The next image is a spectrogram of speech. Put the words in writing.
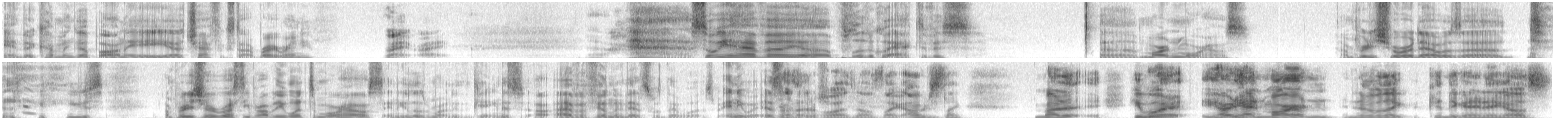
and they're coming up on a uh, traffic stop, right, Randy? Right, right. So we have a uh, political activist, uh, Martin Morehouse. I'm pretty sure that was uh, he was. I'm pretty sure Rusty probably went to Morehouse and he loves Martin Luther King. This, I have a feeling that's what that was. But anyway, it's a That's what it was. I was like, I'm just like, he would he already had Martin, and it was like couldn't think of anything else.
